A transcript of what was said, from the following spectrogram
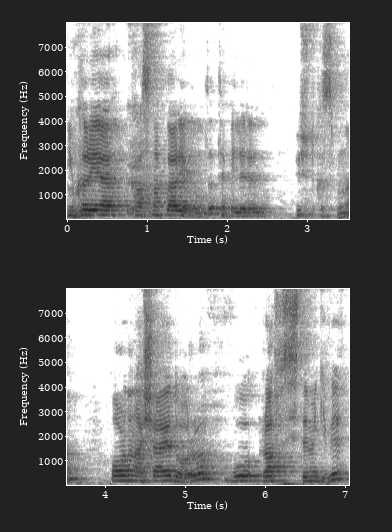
yukarıya kasnaklar yapıldı tepelerin üst kısmına. Oradan aşağıya doğru bu raf sistemi gibi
